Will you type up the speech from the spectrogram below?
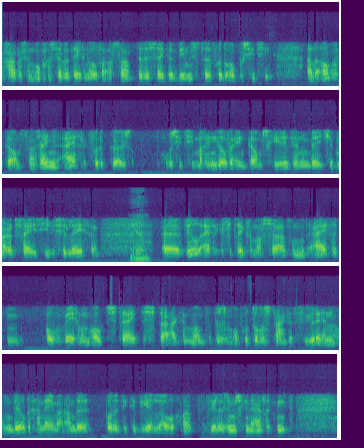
harder zijn op gaan stellen tegenover Assad. Dat is zeker winst voor de oppositie. Aan de andere kant staan zij nu eigenlijk voor de keuze de oppositie mag je niet over één kam scheren. Die zijn een beetje, maar het Vrije Syrische leger ja. uh, wil eigenlijk het vertrek van Assad. We moeten eigenlijk nu overwegen om ook de strijd te staken. Want er is een oproep tot een staakt het vuren. En om deel te gaan nemen aan de politieke dialoog. Maar dat willen ze misschien eigenlijk niet.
